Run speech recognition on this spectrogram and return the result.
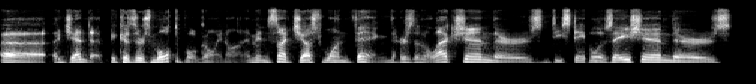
uh, agenda because there's multiple going on. I mean, it's not just one thing. There's an election, there's destabilization, there's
